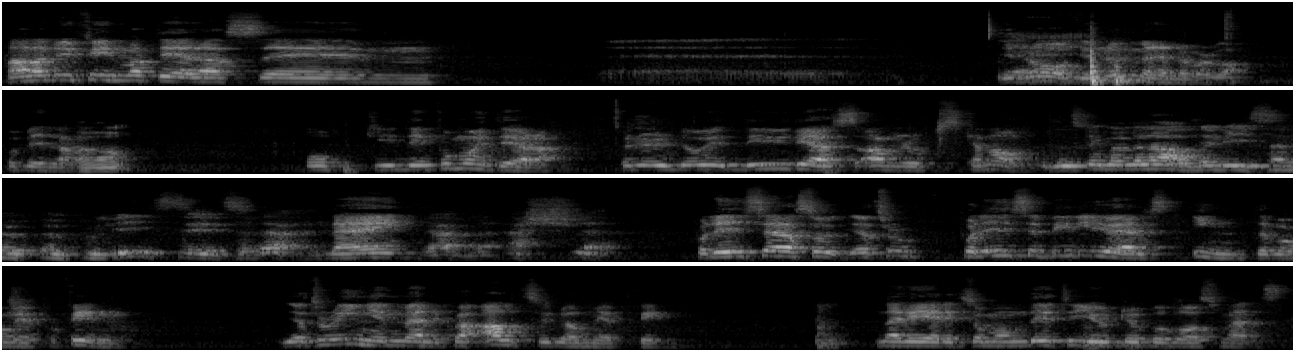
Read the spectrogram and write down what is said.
Han hade ju filmat deras ehm, eh, Eh. radionummer eller vad det var på bilarna. Ja. Och det får man ju inte göra. För det, då, det är ju deras anropskanal. Då ska man väl aldrig visa upp en polis i sådär. Nej, Jävla arsle. poliser, alltså, jag tror poliser vill ju helst inte vara med på film. Jag tror ingen människa alls vill vara med på film. När det är liksom, om det är till Youtube och vad som helst.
